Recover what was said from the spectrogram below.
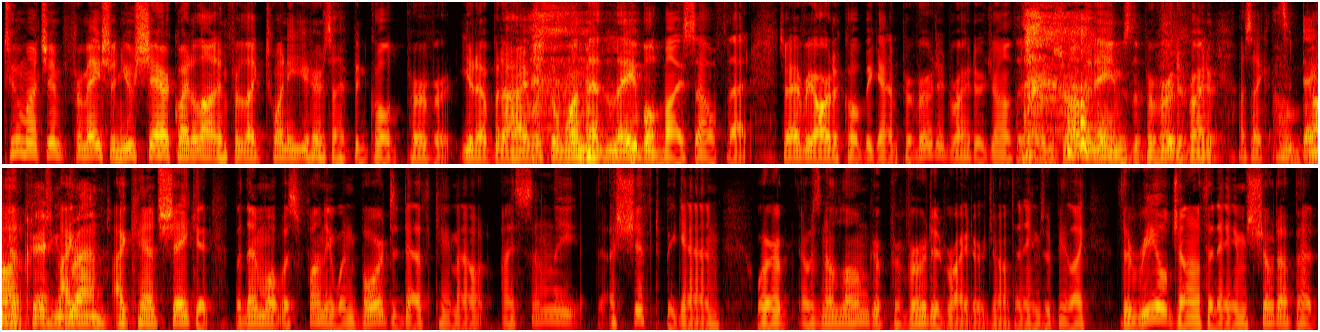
too much information. You share quite a lot. And for like 20 years i've been called pervert. You know but i was the one that labeled myself that. So every article began perverted writer jonathan ames. Jonathan ames the perverted writer. I was like oh it's a oh, god creating a I, brand. I can't shake it. But then what was funny when bored to death came out i suddenly a shift began where i was no longer perverted writer jonathan ames would be like. The real jonathan ames showed up at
